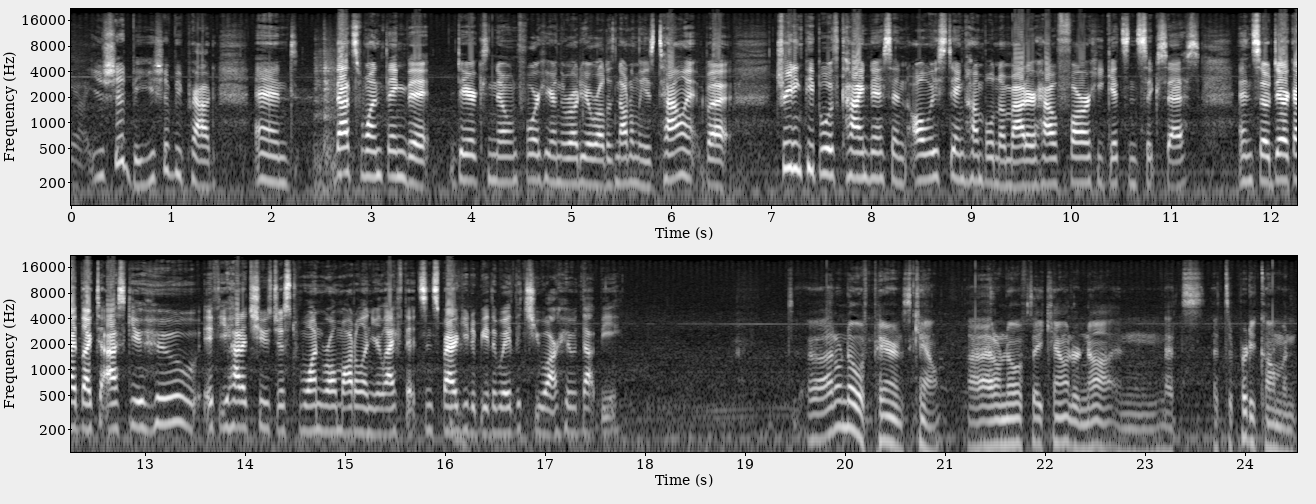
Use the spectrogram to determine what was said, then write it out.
Yeah, you should be. You should be proud. And that's one thing that Derek's known for here in the rodeo world is not only his talent, but treating people with kindness and always staying humble no matter how far he gets in success. And so, Derrick, I'd like to ask you who, if you had to choose just one role model in your life that's inspired you to be the way that you are, who would that be? Uh, I don't know if parents count. I don't know if they count or not, and that's that's a pretty common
